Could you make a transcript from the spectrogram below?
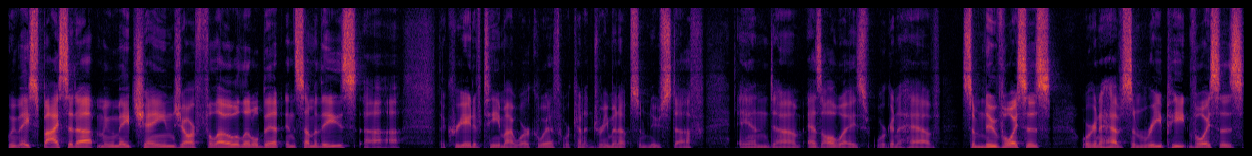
We may spice it up. we may change our flow a little bit in some of these. Uh, the creative team I work with, we're kind of dreaming up some new stuff. And um, as always, we're going to have some new voices. We're going to have some repeat voices.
